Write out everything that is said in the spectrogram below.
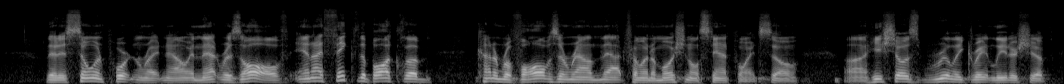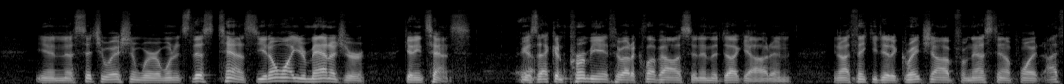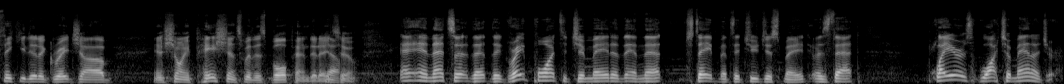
that is so important right now and that resolve. And I think the ball club kind of revolves around that from an emotional standpoint. So uh, he shows really great leadership in a situation where when it's this tense, you don't want your manager getting tense because that can permeate throughout a clubhouse and in the dugout. And you know, I think he did a great job from that standpoint. I think he did a great job in showing patience with his bullpen today Yeah. too. And, and that's a, the, the great point that you made in, that statement that you just made is that players watch a manager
